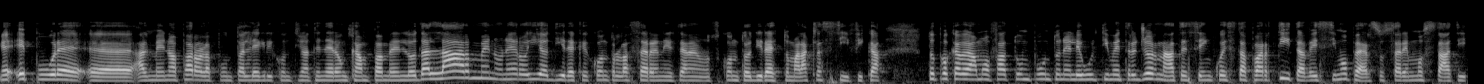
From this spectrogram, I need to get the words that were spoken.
E, eppure, eh, almeno a parola, appunto, Allegri continua a tenere un campanello d'allarme. Non ero io a dire che contro la Serenità è uno scontro diretto, ma la classifica. Dopo che avevamo fatto un punto nelle ultime tre giornate, se in questa partita avessimo perso, saremmo stati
